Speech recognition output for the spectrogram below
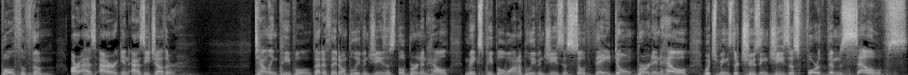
Both of them are as arrogant as each other. Telling people that if they don't believe in Jesus, they'll burn in hell makes people want to believe in Jesus so they don't burn in hell, which means they're choosing Jesus for themselves.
